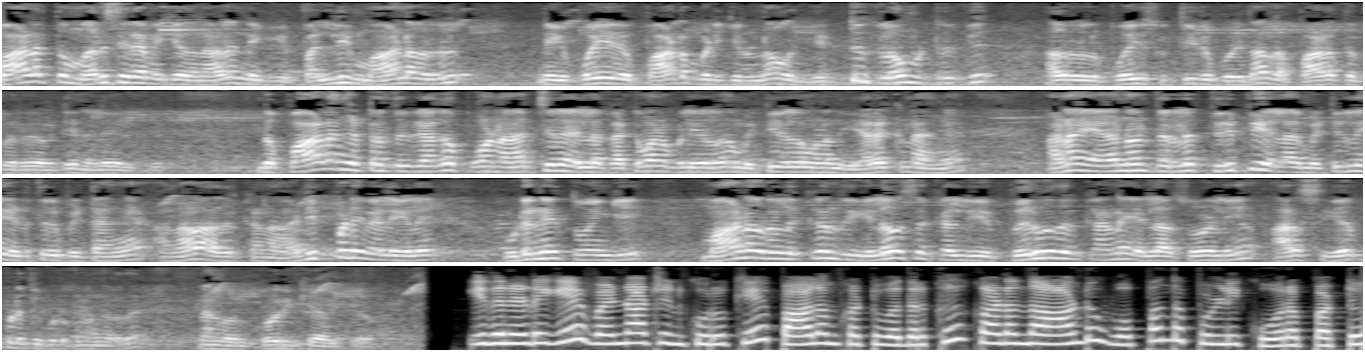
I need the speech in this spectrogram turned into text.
பாலத்தை மறுசீரமைக்கிறதுனால இன்னைக்கு பள்ளி மாணவர்கள் இன்னைக்கு போய் பாடம் படிக்கணும்னா ஒரு எட்டு கிலோமீட்டருக்கு அவர்கள் போய் சுத்திட்டு போய் தான் அந்த பாலத்தை பெற வேண்டிய நிலை இருக்கு. இந்த பாலம் கட்டுறதுக்காக போன ஆட்சியில் எல்லா கட்டுமான பள்ளிகளும் மெட்டீரியல் கொண்டாந்து இறக்குனாங்க. ஆனா ஏன்னு தெரியல திருப்பி எல்லா மெட்டீரியலும் எடுத்துட்டு போயிட்டாங்க. அதனால அதற்கான அடிப்படை வேலைகளை உடனே துவங்கி மாணவர்களுக்கு அந்த இலவச கல்வியை பெறுவதற்கான எல்லா சூழலையும் அரசு ஏற்படுத்தி கொடுக்கணுங்கிறத நாங்கள் ஒரு கோரிக்கை வைக்கிறோம். இதனிடையே வெண்ணாற்றின் குறுக்கே பாலம் கட்டுவதற்கு கடந்த ஆண்டு ஒப்பந்த புள்ளி கோரப்பட்டு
